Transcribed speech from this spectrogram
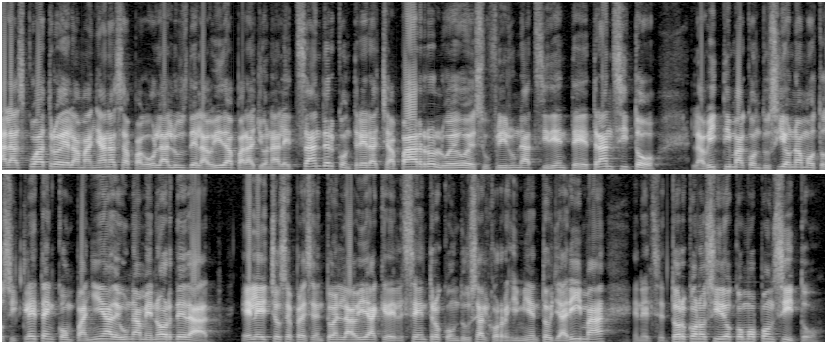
A las 4 de la mañana se apagó la luz de la vida para John Alexander Contreras Chaparro luego de sufrir un accidente de tránsito. La víctima conducía una motocicleta en compañía de una menor de edad. El hecho se presentó en la vía que del centro conduce al corregimiento Yarima, en el sector conocido como Poncito.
